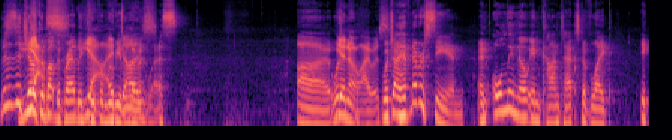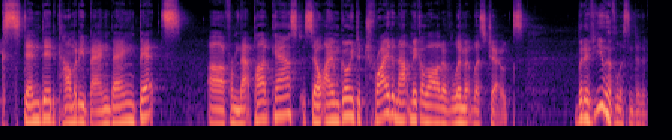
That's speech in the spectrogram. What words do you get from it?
This is a joke Yes. about the Bradley Yeah, Cooper it movie. Limitless. Uh, wh- You know, I was- which I have never seen and only know in context of like extended comedy Bang Bang bits uh, from that podcast. So I'm going to try to not make a lot of Limitless jokes. But if you have listened to the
